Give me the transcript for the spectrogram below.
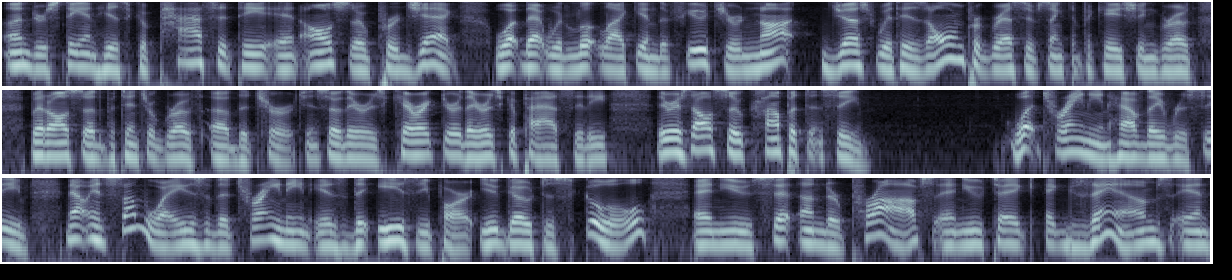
understand his capacity and also project what that would look like in the future, not just with his own progressive sanctification growth, but also the potential growth of the church. And so there is character, there is capacity, there is also competency. What training have they received? Now, in some ways, the training is the easy part. You go to school and you sit under profs and you take exams and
